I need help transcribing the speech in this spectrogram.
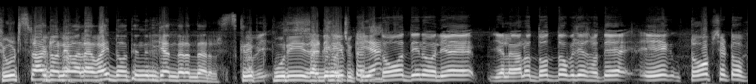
शूट स्टार्ट होने वाला है भाई दो तीन दिन के अंदर अंदर। स्क्रिप्ट पूरी रेडी हो चुकी है। दो दिन हो लिए ये लगा लो दो दो बजे सोते हैं एक टॉप से टॉप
